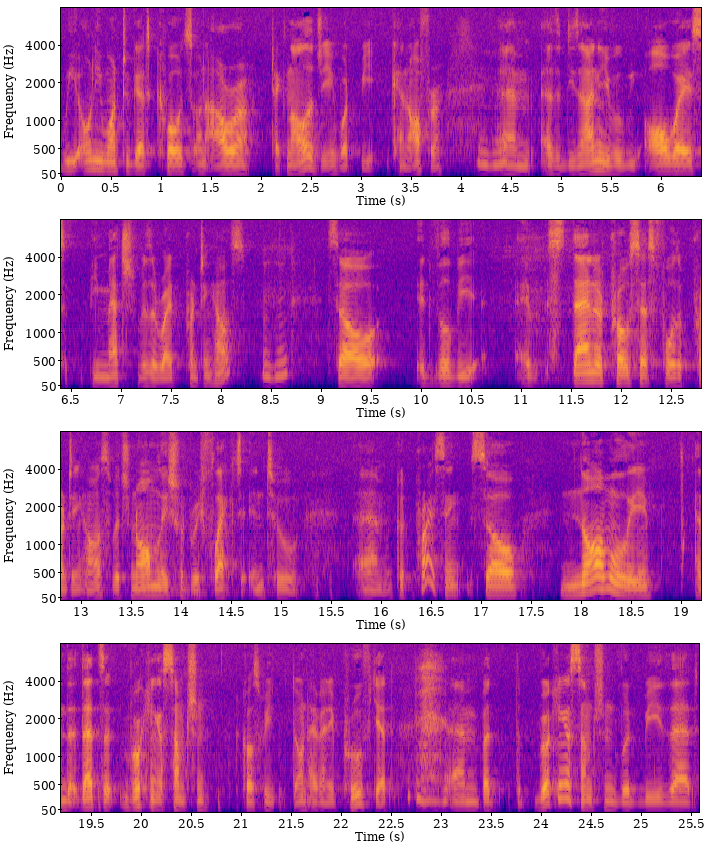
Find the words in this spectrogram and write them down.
we only want to get quotes on our technology what we can offer mm-hmm. um, as a designer you will be always be matched with the right printing house mm-hmm. so it will be a standard process for the printing house which normally should reflect into um, good pricing so normally and th that's a working assumption because we don't have any proof yet. um, but the working assumption would be that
